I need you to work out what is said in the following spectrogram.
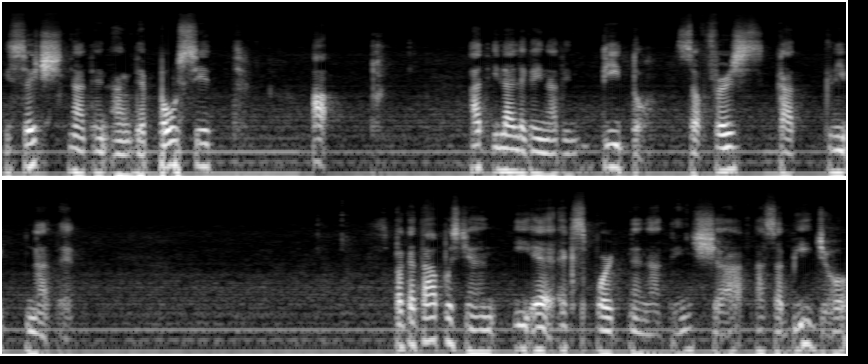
I-search natin ang deposit up at ilalagay natin dito sa first cut clip natin. Pagkatapos yan, i-export na natin siya as a video.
